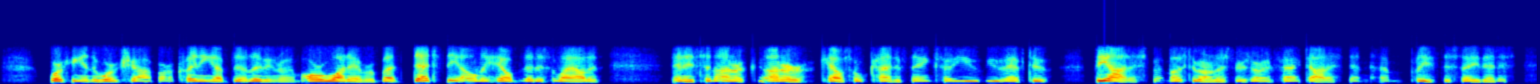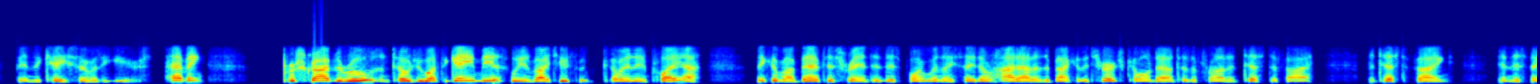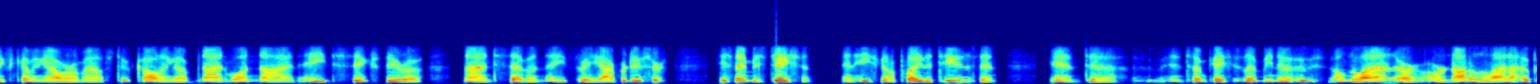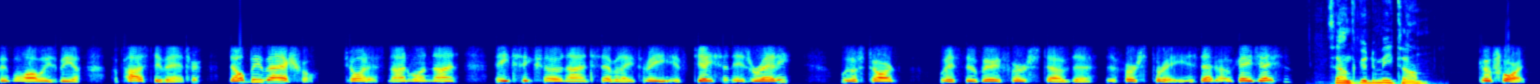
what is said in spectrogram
working in the workshop or cleaning up the living room or whatever. But that's the only help that is allowed, and and it's an honor honor council kind of thing. So you you have to be honest. But most of our listeners are in fact honest, and I'm pleased to say that it's been the case over the years. Having prescribed the rules and told you what the game is, we invite you to come in and play. I think of my Baptist friends at this point when they say, don't hide out in the back of the church, come on down to the front and testify. And testifying in this next coming hour amounts to calling up 919 860 9783. Our producer, his name is Jason, and he's going to play the tunes and and uh, in some cases let me know who's on the line or, or not on the line. I hope it will always be a, a positive answer. Don't be bashful. Join us, 919-860-9783. If Jason is ready, we'll start with the very first of the, the first three. Is that okay, Jason? Sounds good to me, Tom. Go for it.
